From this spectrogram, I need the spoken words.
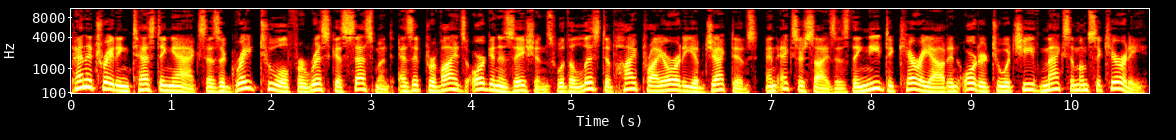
Penetrating testing acts as a great tool for risk assessment as it provides organizations with a list of high priority objectives and exercises they need to carry out in order to achieve maximum security.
